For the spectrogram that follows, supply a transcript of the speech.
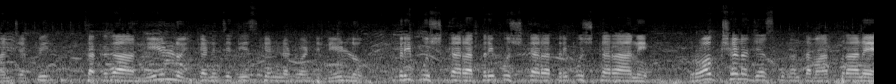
అని చెప్పి చక్కగా నీళ్ళు ఇక్కడి నుంచి తీసుకెళ్ళినటువంటి నీళ్ళు త్రిపుష్కర త్రిపుష్కర త్రిపుష్కర అని ప్రోక్షణ చేసుకున్నంత మాత్రానే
